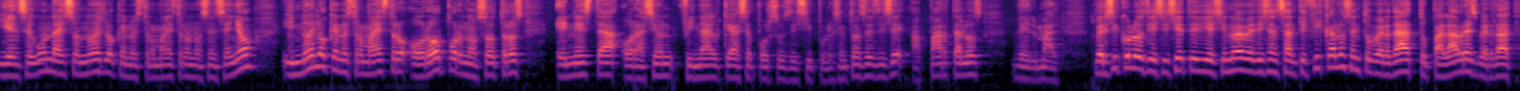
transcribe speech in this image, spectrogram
y en segunda eso no es lo que nuestro maestro nos enseñó y no es lo que nuestro maestro oró por nosotros en esta oración final que hace por sus discípulos. Entonces dice, apártalos del mal. Versículos 17 y 19 dicen, santifícalos en tu verdad, tu palabra es verdad.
